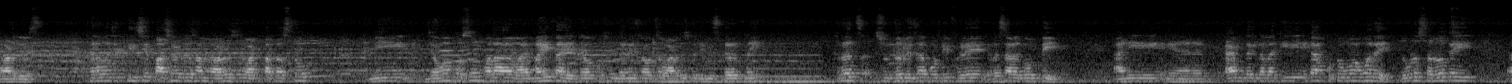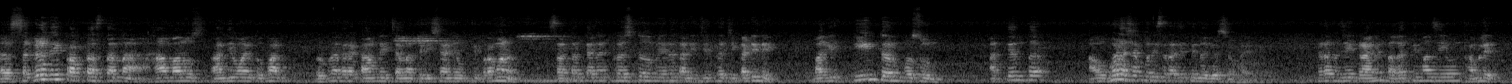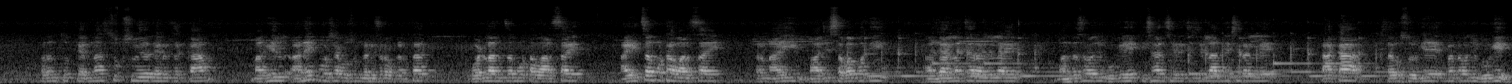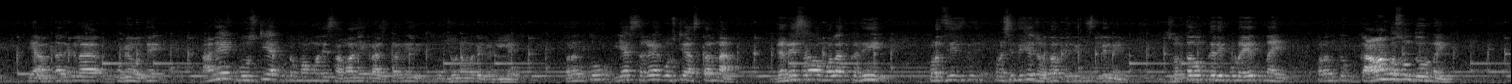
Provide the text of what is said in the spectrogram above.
वाढदिवस. खरं म्हणजे तीनशे पासष्ट दिवस आम्ही वाढदिवस वाट पाहत असतो. मी जेव्हापासून मला माहीत आहे तेव्हापासून गणेशरावचा वाढदिवस कधी मिस करत नाही. खरंच सुंदरलीचा पोटी फळे रसाळ गोमटी आणि काय म्हणतात त्याला की एका कुटुंबामध्ये एवढं सर्व काही सगळं काही प्राप्त असताना हा माणूस आंधीमाय तुफान रुग्णाकरा काम नाही चालना तरी आणि उक्तीप्रमाणे सातत्यानं कष्ट मेहनत आणि जिद्द काठीने मागील तीन टर्मपासून अत्यंत अवघड अशा परिसराचे ते नगरसेवक आहेत. खरं म्हणजे ग्रामीण भागातली माणसं येऊन थांबलेत. परंतु त्यांना सुखसुविधा देण्याचं काम मागील अनेक वर्षापासून गणेशराव करतात. वडिलांचा मोठा वारसा आहे आईचा मोठा वारसा आहे. कारण आई माझी सभापती अ, जालन्याच्या राहिलेल्या आहेत. मानदासरावजी घुगे हे किसान सेनेचे जिल्हाध्यक्ष राहिले. काका सर्व स्वर्गीय एकनाथरावजी घुगे हे आमदारकीला उभे होते. अनेक गोष्टी या कुटुंबामध्ये सामाजिक राजकारणी जीवनामध्ये घडलेल्या आहेत. परंतु या सगळ्या गोष्टी असताना गणेशराव मला कधी प्रसिद्धी प्रसिद्धीचे झोतात कधी दिसले नाही. स्वतःहून कधी पुढे येत नाही परंतु कामापासून दूर नाही.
